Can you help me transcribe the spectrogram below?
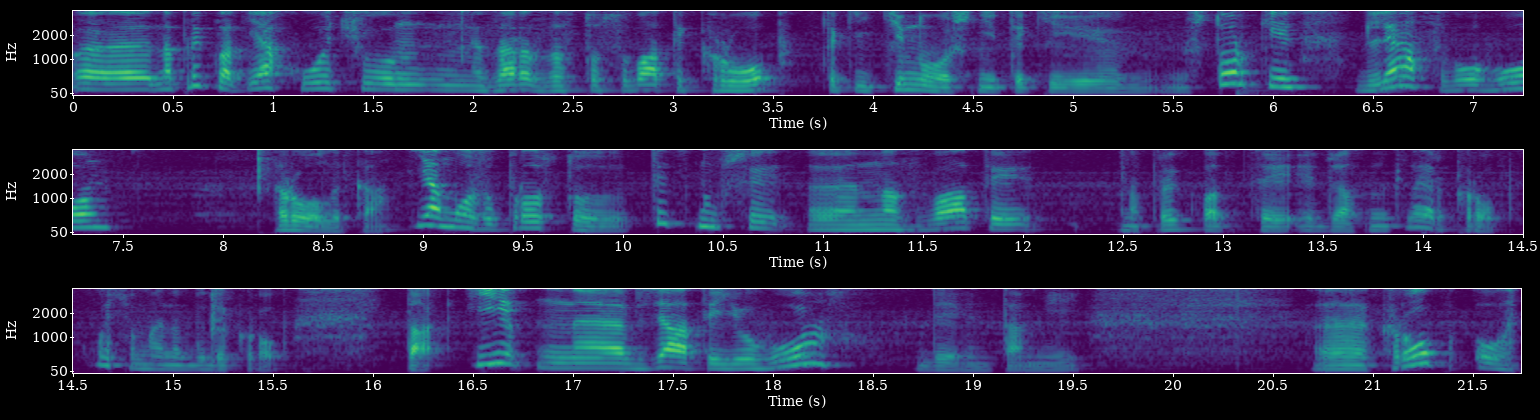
Е, Наприклад, я хочу зараз застосувати кроп, такі кіношні такі шторки для свого ролика. Я можу просто тицнувши, е, назвати, наприклад, цей Adjustment Layer crop. Ось у мене буде crop. Так, і е, взяти його, де він там мій е, кроп. От,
